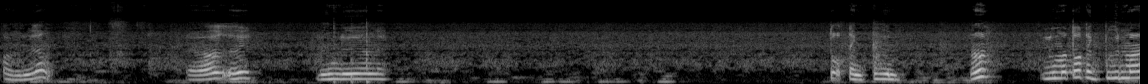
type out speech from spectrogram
เอาเรื่องเออเอ้ยลืมเรื่องเลยโต๊ะ แต่งปืนฮะลืมมาโต๊ะแต่งปืนมา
